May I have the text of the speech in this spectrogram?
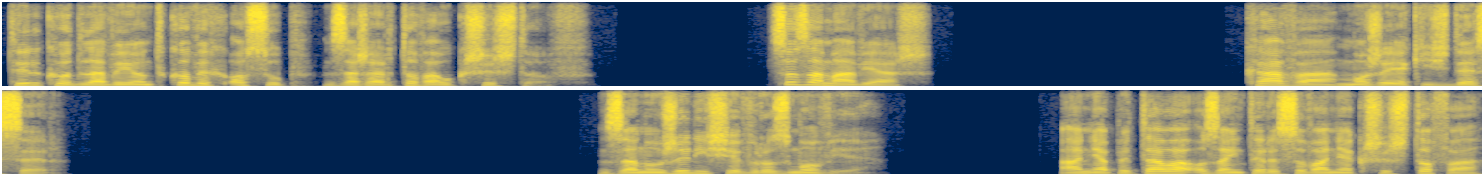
Tylko dla wyjątkowych osób zażartował Krzysztof. Co zamawiasz? Kawa, może jakiś deser. Zanurzyli się w rozmowie. Ania pytała o zainteresowania Krzysztofa,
